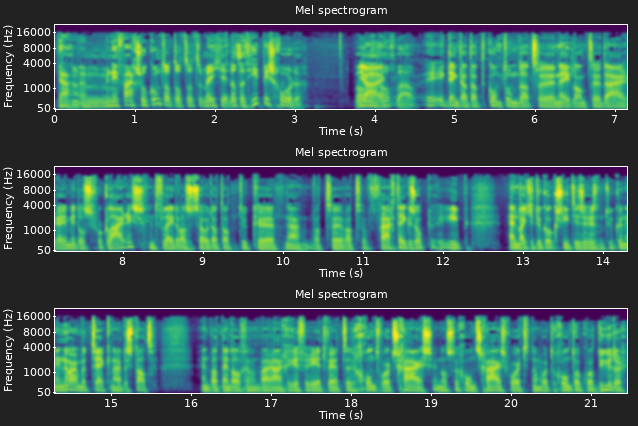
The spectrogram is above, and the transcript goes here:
Ja, nou. meneer Vaags, hoe komt dat dat, dat, een beetje, dat het hip is geworden? Ja, hoogbouw. Ik, denk dat dat komt omdat uh, Nederland uh, daar inmiddels voor klaar is. In het verleden was het zo dat dat natuurlijk nou, wat, wat vraagtekens opriep. En wat je natuurlijk ook ziet is, er is natuurlijk een enorme trek naar de stad. En wat net al waaraan gerefereerd werd, de grond wordt schaars. En als de grond schaars wordt, dan wordt de grond ook wat duurder.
